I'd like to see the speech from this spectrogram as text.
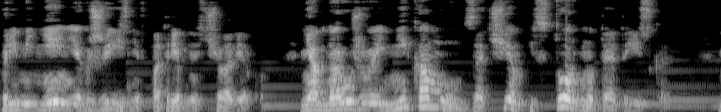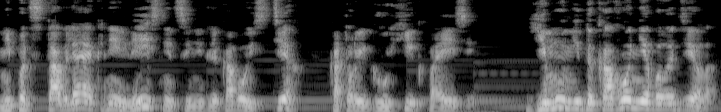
применения к жизни в потребность человеку, не обнаруживая никому, зачем исторгнута эта искра, не подставляя к ней лестницы ни для кого из тех, которые глухи к поэзии. Ему ни до кого не было дела.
